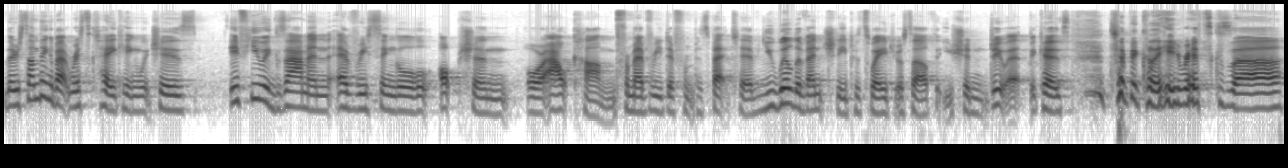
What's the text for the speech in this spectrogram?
there's something about risk taking, which is if you examine every single option or outcome from every different perspective, you will eventually persuade yourself that you shouldn't do it because typically risks are,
